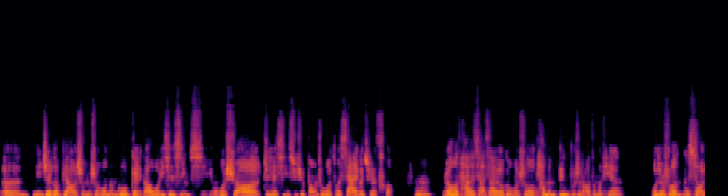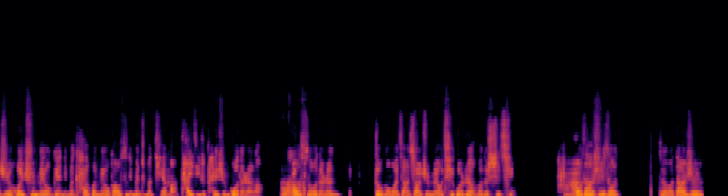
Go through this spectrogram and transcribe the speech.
呃，你这个表什么时候能够给到我一些信息？因为我需要这些信息去帮助我做下一个决策。”嗯。然后他的下下游跟我说，他们并不知道怎么填。我就说：“那小鞠回去没有跟你们开会，没有告诉你们怎么填吗？他已经是培训过的人了。”然后所有的人都跟我讲，小军没有提过任何的事情。我当时就，对我当时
